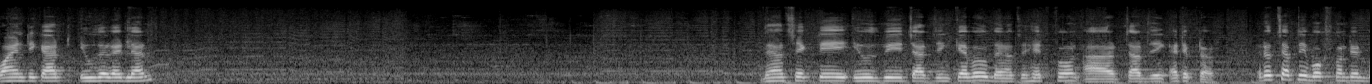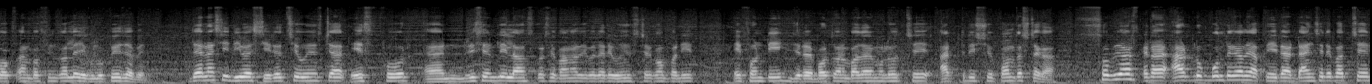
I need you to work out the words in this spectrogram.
warranty card user guideline then হচ্ছে একটি ইউএসবি চার্জিং কেবল দেন হচ্ছে হেডফোন আর চার্জিং অ্যাডাপ্টার এটা হচ্ছে আপনি বক্স কন্টেন্ট বক্স আনবক্সিং করলে এগুলো পেয়ে যাবেন। দেন আসি ডিভাইসটি এটা হচ্ছে Winstar S four recently launch করছে বাংলাদেশ বাজারে উইনস্টার কোম্পানির এই ফোনটি যেটার বর্তমান বাজার মূল্য হচ্ছে আটত্রিশশো পঞ্চাশ টাকা। সো ভিউয়ার্স এটা আউটলুক বলতে গেলে আপনি এটা ডাইন সাইডে পাচ্ছেন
